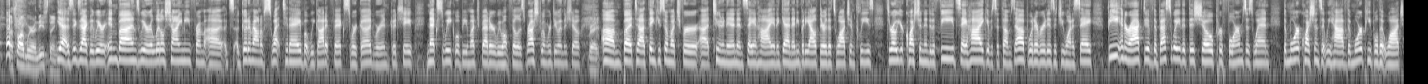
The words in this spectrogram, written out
that's why I'm wearing these things. Yes, exactly. We are in buns. We are a little shiny from uh, a good amount of sweat today, but we got it fixed. We're good. We're in good shape. Next week will be much better. We won't feel as rushed when we're doing the show. Right. Um, but uh, thank you so much for uh, tuning in and saying hi. And again, anybody out there that's watching, please throw your question into the feed. Say hi. Give us a thumbs up. Whatever it is that you want to say. Be interactive. The best way that this show performs is when the more questions that we have, the more people that watch.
